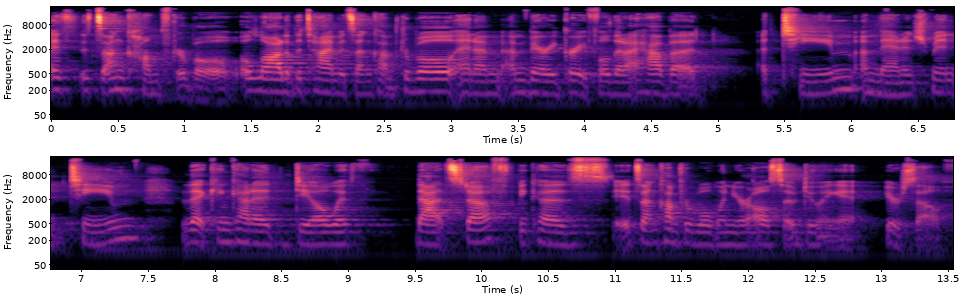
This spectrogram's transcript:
it's it's uncomfortable. A lot of the time it's uncomfortable and I'm I'm very grateful that I have a a team, a management team that can kind of deal with that stuff because it's uncomfortable when you're also doing it yourself.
